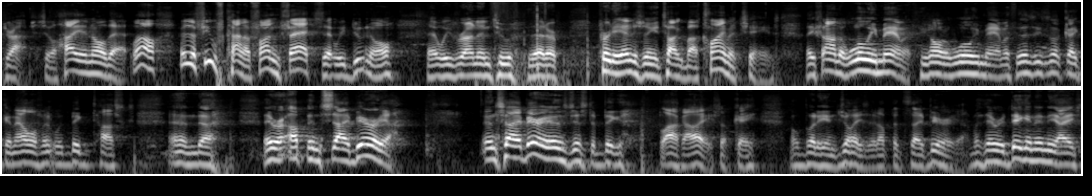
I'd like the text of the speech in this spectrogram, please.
drops. So, how do you know that? Well, there's a few kind of fun facts that we do know that we've run into that are pretty interesting. You talk about climate change. They found a woolly mammoth. You know what a woolly mammoth is? These look like an elephant with big tusks. And uh, they were up in Siberia. And Siberia is just a big block of ice, okay? Nobody enjoys it up in Siberia. But they were digging in the ice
